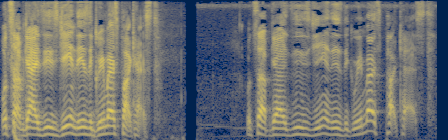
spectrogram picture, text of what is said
What's up, guys? This is G, and this is the Greenbacks Podcast. What's up, guys? This is G, and this is the Greenbacks Podcast.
